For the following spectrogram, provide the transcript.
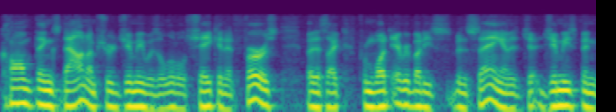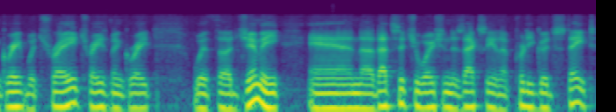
calmed things down. I'm sure Jimmy was a little shaken at first, but it's like from what everybody's been saying, and J- Jimmy's been great with Trey, Trey's been great with uh, Jimmy, and uh, that situation is actually in a pretty good state.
